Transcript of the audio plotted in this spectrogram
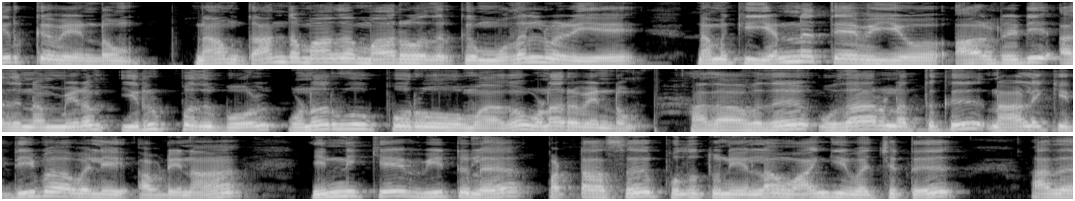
ஈர்க்க வேண்டும். நாம் காந்தமாக மாறுவதற்கு முதல் வழியே நமக்கு என்ன தேவையோ ஆல்ரெடி அது நம்மிடம் இருப்பது போல் உணர்வு பூர்வமாக உணர வேண்டும். அதாவது உதாரணத்துக்கு நாளைக்கு தீபாவளி அப்படின்னா இன்றைக்கே வீட்டில் பட்டாசு புது துணியெல்லாம் வாங்கி வச்சுட்டு அதை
